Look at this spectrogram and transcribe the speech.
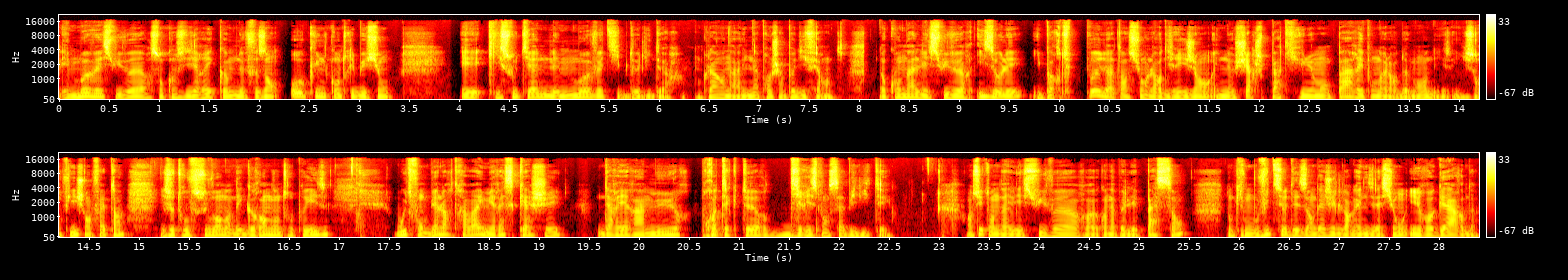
Les mauvais suiveurs sont considérés comme ne faisant aucune contribution et qui soutiennent les mauvais types de leaders. Donc là, on a une approche un peu différente. Donc on a les suiveurs isolés, ils portent peu d'attention à leurs dirigeants, ils ne cherchent particulièrement pas à répondre à leurs demandes, ils s'en fichent en fait. Hein. Ils se trouvent souvent dans des grandes entreprises où ils font bien leur travail mais restent cachés derrière un mur protecteur d'irresponsabilité. Ensuite, on a les suiveurs euh, qu'on appelle les passants. Donc, ils vont vite se désengager de l'organisation. Ils regardent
